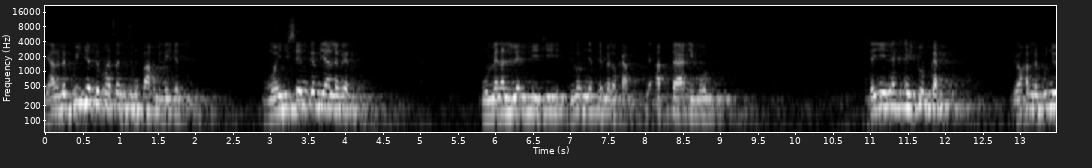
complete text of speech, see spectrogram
Yàlla nag buy jënd marchandise mu baax mi lay jënd. Mooy ñi seen ngëm yàlla wér. Mu melal leen fii ci juróom-ñetti melokaan. Te attaa'ibuun. Dañuy nekk ay tuubkat yoo xam ne bu ñu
